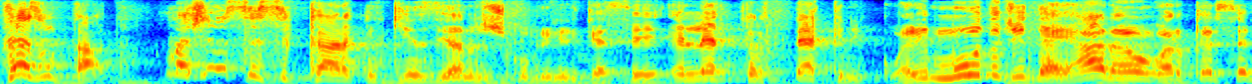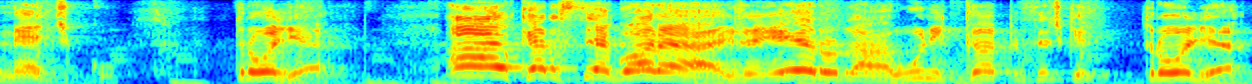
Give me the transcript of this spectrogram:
Resultado. Imagina se esse cara com 15 anos descobrir que ele quer ser eletrotécnico. Ele muda de ideia. Ah, não, agora eu quero ser médico. Trolha. Ah, eu quero ser agora engenheiro da Unicamp, não sei de quê. Trolha.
